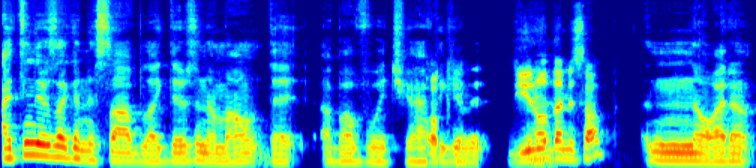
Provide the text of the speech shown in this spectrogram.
I think there's like a nisab, like there's an amount that above which you have to give it. Do you know yeah. the nisab? No, I don't.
